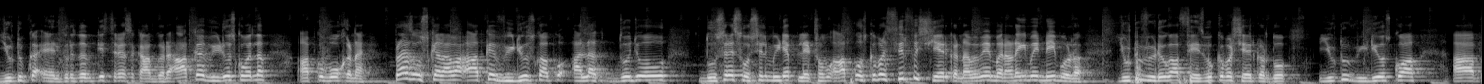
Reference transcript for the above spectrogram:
यूट्यूब का एल्गोरिथम किस तरह से काम कर रहा है। आपका वीडियोज़ को मतलब आपको वो करना है। प्लस उसके अलावा आपके वीडियोज़ को आपको अलग, दो, जो दूसरे सोशल मीडिया प्लेटफॉर्म आपको उसके ऊपर सिर्फ़ शेयर करना है। मैं बनाने की मैं नहीं बोल रहा। यूट्यूब वीडियो को आप फेसबुक के ऊपर शेयर कर दो। यूट्यूब वीडियोज़ को आप आप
